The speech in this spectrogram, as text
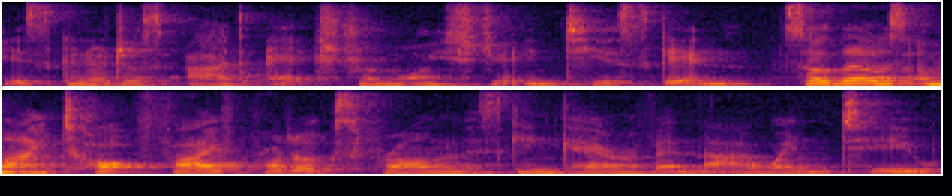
it's going to just add extra moisture into your skin. So those are my top five products from the skincare event that I went to.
